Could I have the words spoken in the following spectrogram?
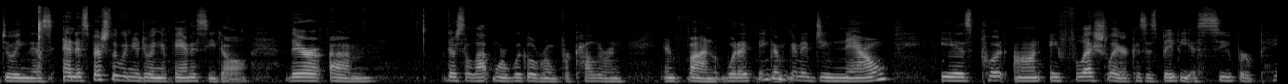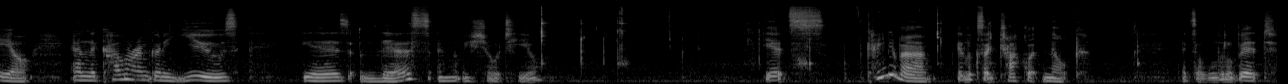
doing this. And especially when you're doing a fantasy doll, there, um, there's a lot more wiggle room for color and, and fun. What I think I'm going to do now is put on a flesh layer because this baby is super pale. And the color I'm going to use is this, and let me show it to you. It's kind of a, it looks like chocolate milk. It's a little bit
